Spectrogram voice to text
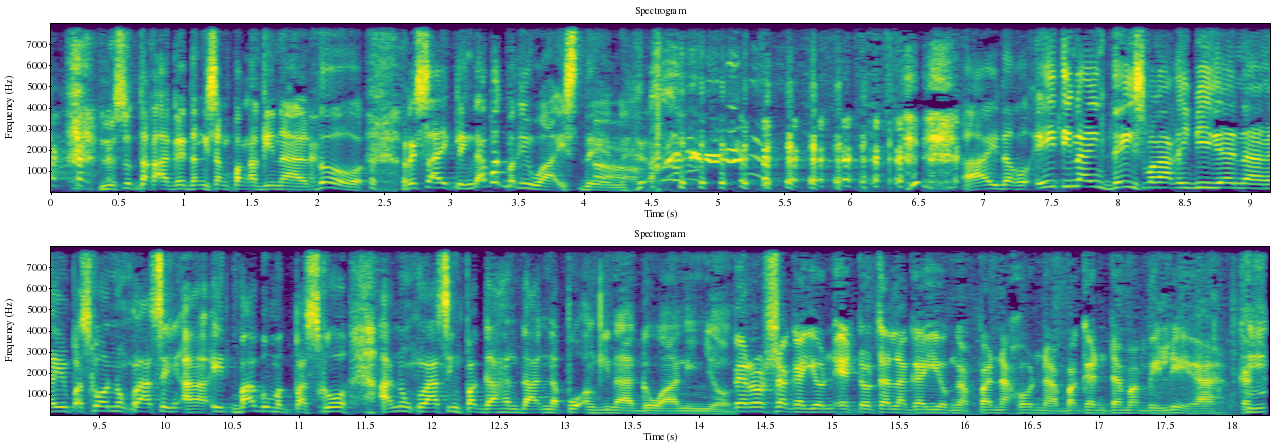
Lusot na kaagad ng isang pang-aginaldo. Recycling, dapat maging wais din. Ay, nako. 89 days mga kaibigan na ngayong Pasko. Anong klaseng, ah, it, bago magpasko, anong klaseng paghahanda na po ang ginagawa ninyo? Pero sa ngayon, ito talaga yung uh, panahon na maganda mamili ha. Kasi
